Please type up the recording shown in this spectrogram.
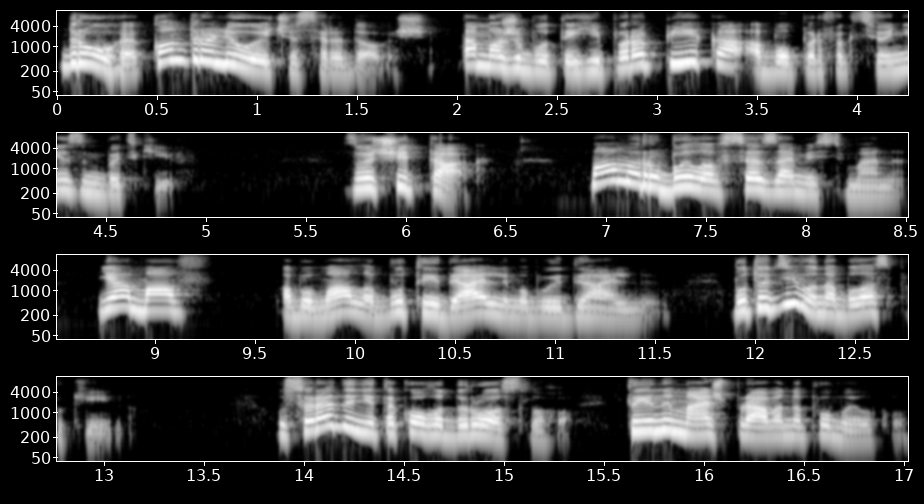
Друге контролююче середовище. Там може бути гіперопіка або перфекціонізм батьків. Звучить так: мама робила все замість мене. Я мав або мала бути ідеальним або ідеальною, бо тоді вона була спокійна. Усередині такого дорослого ти не маєш права на помилку.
